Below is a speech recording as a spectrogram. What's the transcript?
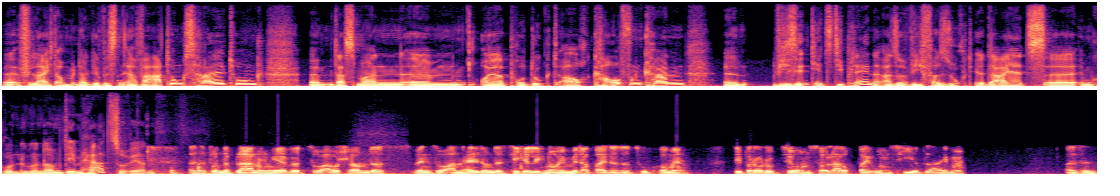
Äh, vielleicht auch mit einer gewissen Erwartungshaltung, ähm, dass man ähm, euer Produkt auch kaufen kann. Ähm, wie sind jetzt die Pläne? Also wie versucht ihr da jetzt äh, im Grunde genommen dem Herr zu werden? Also von der Planung her wird so ausschauen, dass wenn so anhält und es sicherlich neue Mitarbeiter dazukommen, die Produktion soll auch bei uns hier bleiben. Also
